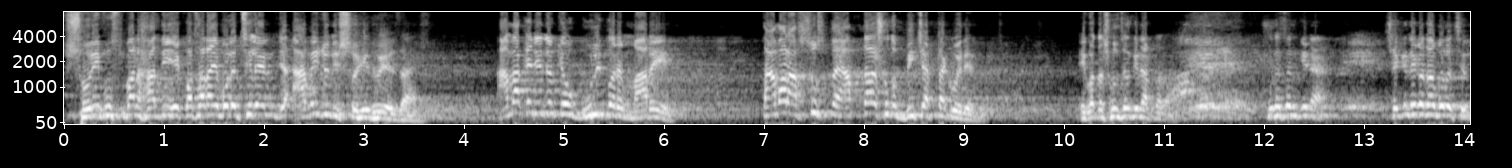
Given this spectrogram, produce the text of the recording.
শরীফ উসমান হাদি এ কথাটাই বলেছিলেন যে, আমি যদি শহীদ হয়ে যাই, আমাকে যদি কেউ গুলি করে মারে, তা আমার আফসোস নাই আপনারা শুধু বিচারটা করেন এই কথা শুনছেন কিনা আপনারা? শুনেছেন কিনা? সেখানে কথা বলেছিল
